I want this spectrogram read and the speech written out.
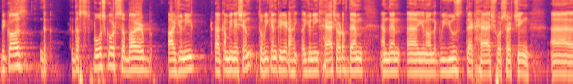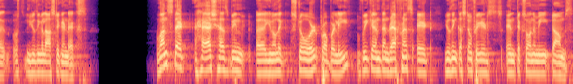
because the the postcode suburb are unique uh, combination. So we can create a, a unique hash out of them and then uh, you know like we use that hash for searching uh, using elastic index. Once that hash has been uh, you know like stored properly we can then reference it using custom fields in taxonomy terms.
